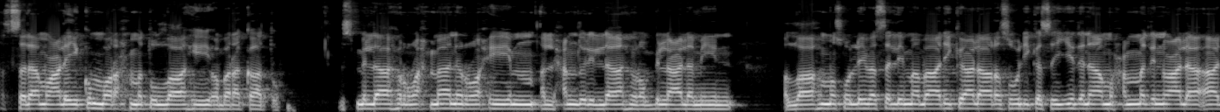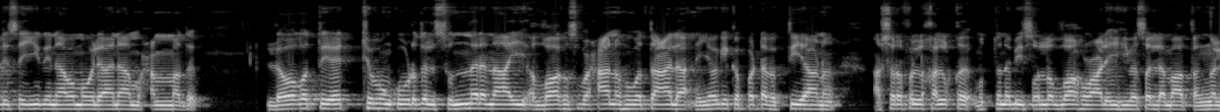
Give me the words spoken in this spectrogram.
السلام عليكم ورحمة الله وبركاته بسم الله الرحمن الرحيم الحمد لله رب العالمين اللهم صل وسلم وبارك على رسولك سيدنا محمد وعلى آل سيدنا ومولانا മുഹമ്മദ് ലോകത്ത് ഏറ്റവും കൂടുതൽ സുന്ദരനായി അള്ളാഹു സുബഹാനുഹുവത്താല നിയോഗിക്കപ്പെട്ട വ്യക്തിയാണ് അഷ്റഫുൽ ഹൽക്ക് മുത്തുനബി സല്ലാഹു അലൈഹി വസല്ലമ തങ്ങൾ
